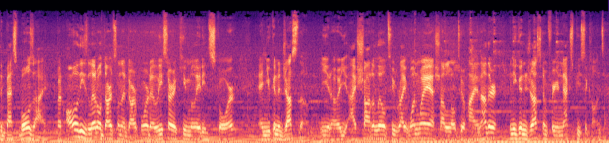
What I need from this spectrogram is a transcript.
the best bullseye, but all these little darts on the dartboard at least are accumulating score and you can adjust them you know, I shot a little too right one way, I shot a little too high another, and you can adjust them for your next piece of content.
